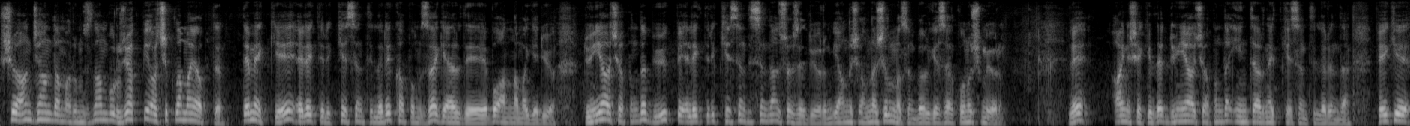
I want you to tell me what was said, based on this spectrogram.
şu an can damarımızdan vuracak bir açıklama yaptı. Demek ki elektrik kesintileri kapımıza geldi. Bu anlama geliyor. Dünya çapında büyük bir elektrik kesintisinden söz ediyorum. Yanlış anlaşılmasın, bölgesel konuşmuyorum. Ve aynı şekilde dünya çapında internet kesintilerinden. Peki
